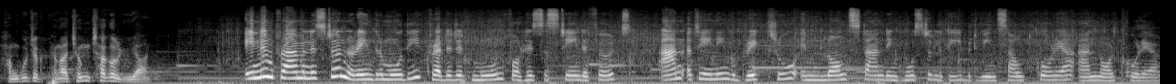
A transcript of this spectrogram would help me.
항구적 평화 정착을 위한 Indian Prime Minister Narendra Modi credited Moon for his sustained efforts and attaining a breakthrough in long-standing hostility between South Korea and North Korea.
